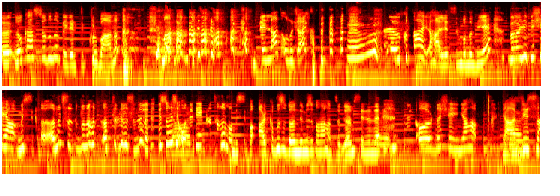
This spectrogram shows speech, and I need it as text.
e, lokasyonunu belirttik kurbanın. Madem bellat olacak e, Kutlay halletsin bunu diye böyle bir şey yapmıştık. Anımsadı bunu hat- hatırlıyorsun değil mi? Ve sonra şey, o Ya. deneye katılamamıştık. Arkamızı döndüğümüzü falan hatırlıyorum seninle. Evet. Orada şey ya ya Ay. bir sen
